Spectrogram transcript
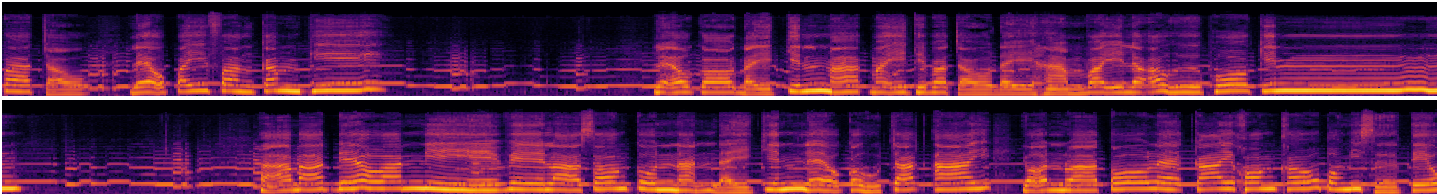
พระเจ้า แล้วไปฟังกำพีแล้วก็ได้กินมากไม่ที่พระเจ้าได้ห้ามไว้แล้วเอาหือโพกิน หาบาทเดียววันนี้ เวลาสองกุนนั้นได้กินแล้วก็หูจักอายย้อนว่าโตและกายของเขาบ่มีสื่อเตียว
